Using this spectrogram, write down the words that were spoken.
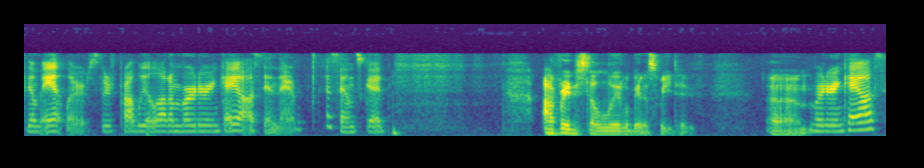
Them antlers. There's probably a lot of murder and chaos in there. That sounds good. I've read just a little bit of Sweet Tooth. Um, Murder and chaos?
